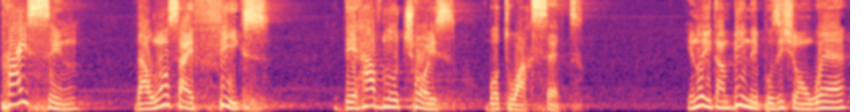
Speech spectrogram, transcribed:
pricing that once I fix, they have no choice but to accept. You know, you can be in a position where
